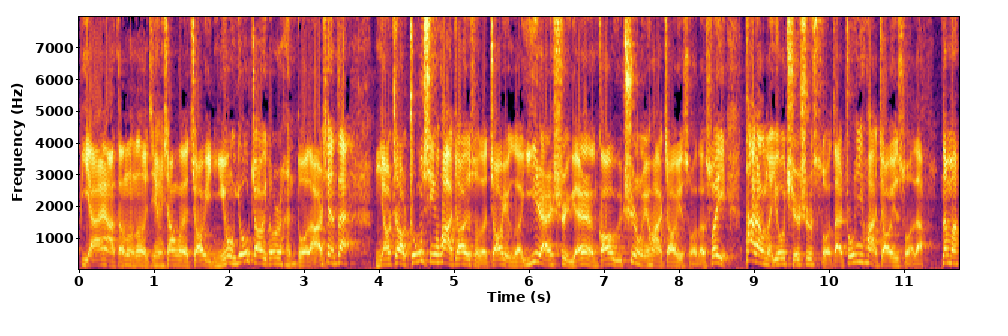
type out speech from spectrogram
BI 啊等等等等进行相关的交易，你用 U 交易都是很多的，而现在你要知道，中心化交易所的交易额依然是。是远远高于去中心化交易所的，所以大量的 U 其实是锁在中心化交易所的。那么，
